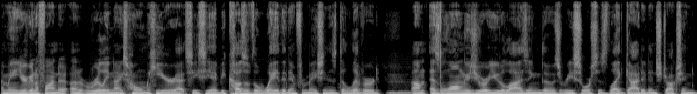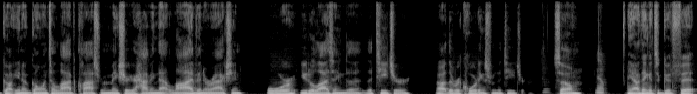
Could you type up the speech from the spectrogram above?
I mean, you're going to find a, a, really nice home here at CCA because of the way that information is delivered. Mm-hmm. Um, as long as you are utilizing those resources like guided instruction, go, you know, go into live classroom and make sure you're having that live interaction or utilizing the the teacher, uh, the recordings from the teacher. So, yep. yeah, I think it's a good fit.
